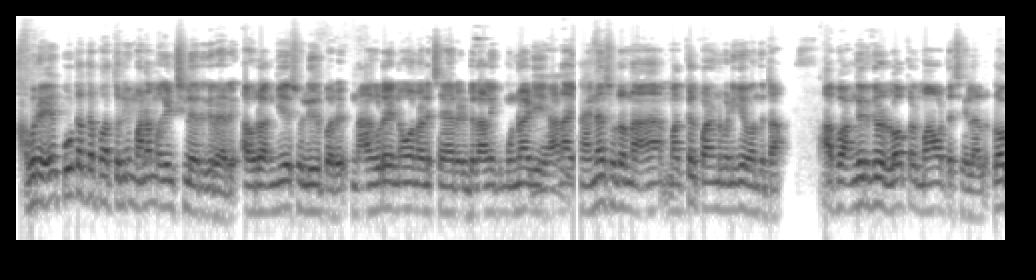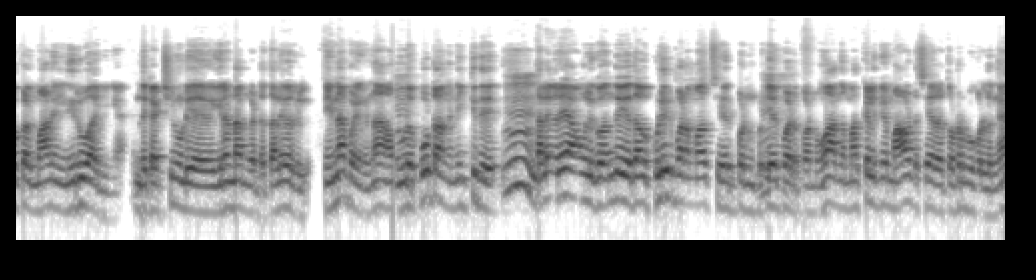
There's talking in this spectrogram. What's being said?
அவரு கூட்டத்தை பார்த்தோன்னே மன மகிழ்ச்சியில இருக்கிறாரு. அவர் அங்கேயே சொல்லியிருப்பாரு. நான் கூட என்னவோ நினைச்சேன் ரெண்டு நாளைக்கு முன்னாடி. ஆனா நான் என்ன சொல்றேன்னா மக்கள் பன்னெண்டு மணிக்கே வந்துட்டான். அப்போ அங்க இருக்கிற லோக்கல் மாவட்ட செயலாளர் லோக்கல் மாநில நிர்வாகிங்க இந்த கட்சியினுடைய இரண்டாம் கட்ட தலைவர்கள் என்ன பண்ணீங்கன்னா அவங்கள கூட்டம் அங்க நிக்குது. தலைவரே அவங்களுக்கு வந்து ஏதாவது குளிர்பானமாச்சும் ஏற்பாடு ஏற்பாடு பண்ணுவோம். அந்த மக்களுக்கு மாவட்ட செயலர் தொடர்பு கொள்ளுங்க.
